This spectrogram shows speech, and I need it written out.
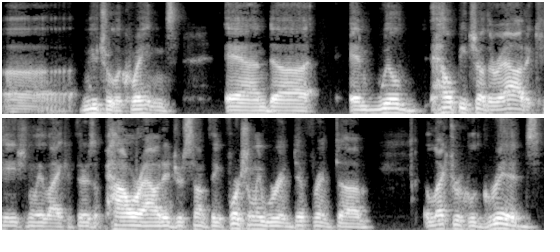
a mutual acquaintance, and uh, and we'll help each other out occasionally. Like if there's a power outage or something. Fortunately, we're in different um, electrical grids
